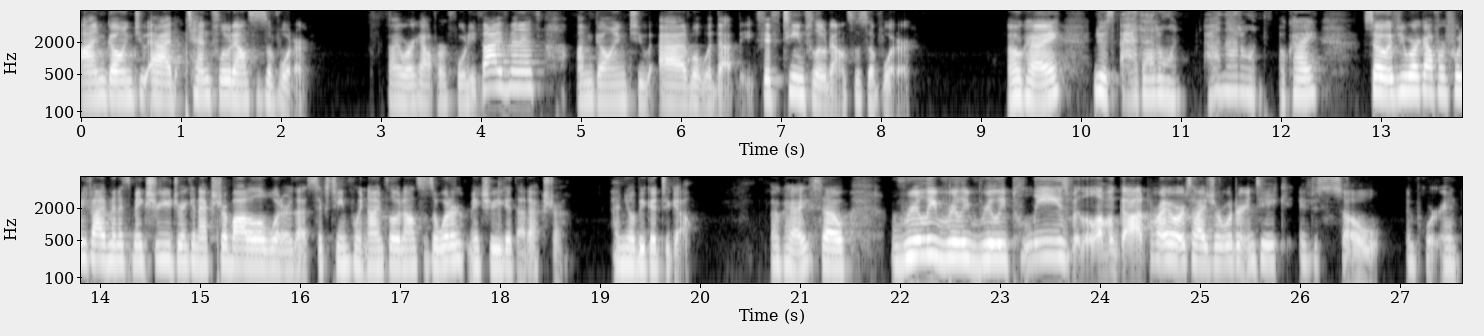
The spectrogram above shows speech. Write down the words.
I'm going to add 10 fluid ounces of water. If I work out for 45 minutes, I'm going to add, what would that be? 15 fluid ounces of water. Okay. Just add that on, add that on. Okay. So if you work out for 45 minutes, make sure you drink an extra bottle of water. That's 16.9 fluid ounces of water. Make sure you get that extra and you'll be good to go. Okay. So really, really, really please, for the love of God, prioritize your water intake. It is so important.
